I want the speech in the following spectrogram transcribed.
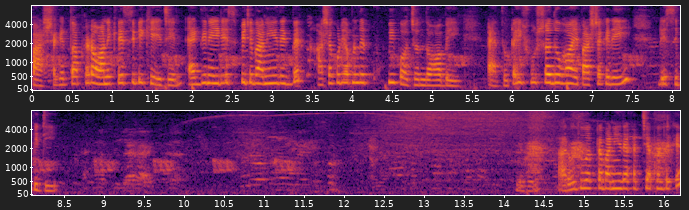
পাট শাকের তো আপনারা অনেক রেসিপি খেয়েছেন। একদিন এই রেসিপিটি বানিয়ে দেখবেন, আশা করি আপনাদের খুবই পছন্দ হবে। এতটাই সুস্বাদু হয় পাট শাকের এই রেসিপিটি দেখুন। আরও দু একটা বানিয়ে দেখাচ্ছি আপনাদেরকে।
